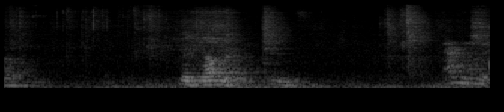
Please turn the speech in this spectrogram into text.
Um, the government. I remove it.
